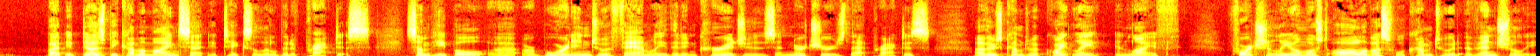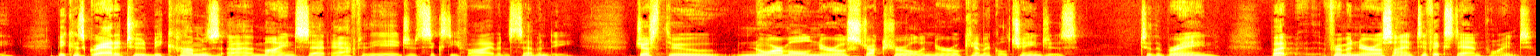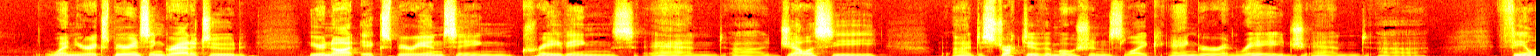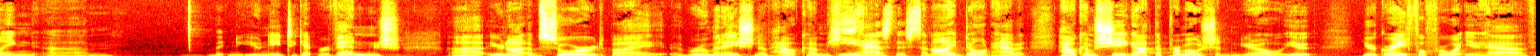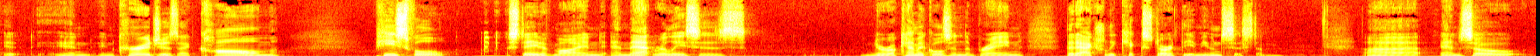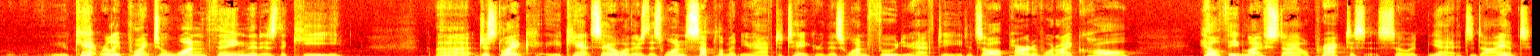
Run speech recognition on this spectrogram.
but it does become a mindset. It takes a little bit of practice. Some people uh, are born into a family that encourages and nurtures that practice. Others come to it quite late in life. Fortunately, almost all of us will come to it eventually because gratitude becomes a mindset after the age of 65 and 70 just through normal neurostructural and neurochemical changes to the brain. But from a neuroscientific standpoint, when you're experiencing gratitude, you're not experiencing cravings and uh, jealousy, uh, destructive emotions like anger and rage, and uh, feeling um, that you need to get revenge uh, you're not absorbed by rumination of how come he has this and I don't have it. How come she got the promotion? You know, you you're grateful for what you have. It encourages a calm, peaceful state of mind, and that releases neurochemicals in the brain that actually kickstart the immune system. Uh, and so you can't really point to one thing that is the key uh, just like you can't say, oh, well, there's this one supplement you have to take or this one food you have to eat. It's all part of what I call healthy lifestyle practices. So, it, yeah, it's diet,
